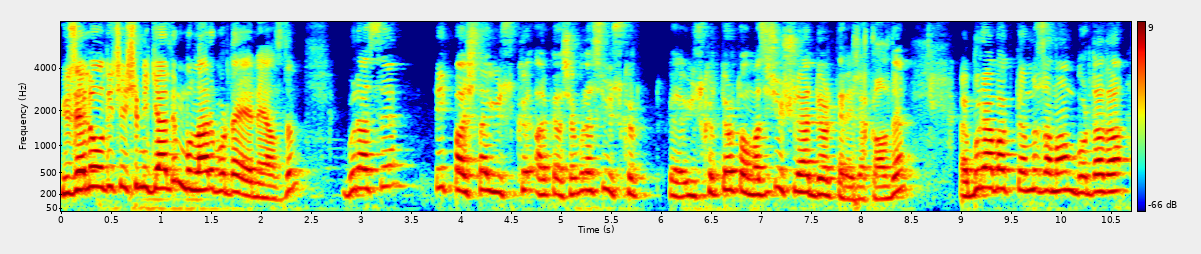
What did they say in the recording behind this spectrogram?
150 olduğu için şimdi geldim bunları burada yerine yazdım. Burası ilk başta 140 arkadaşlar burası 140 e, 144 olması için şuraya 4 derece kaldı. E, Buraya baktığımız zaman burada da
